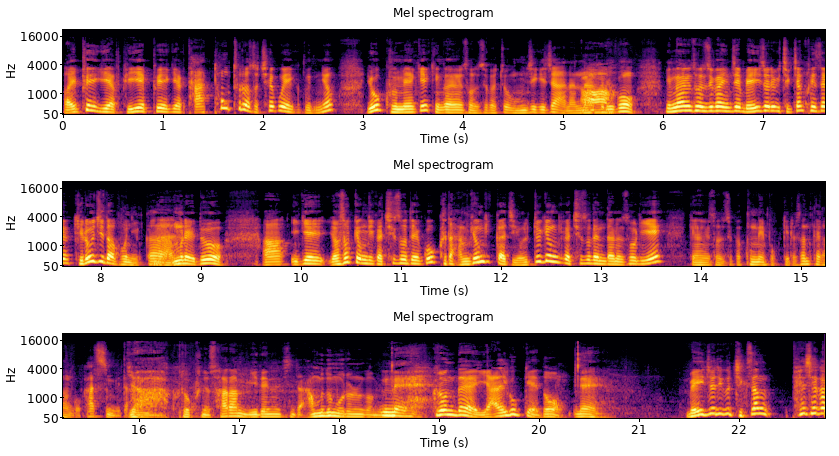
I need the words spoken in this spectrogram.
FA 계약, BFA 계약 다 통틀어서 최고액이거든요. 요 금액에 김강현 선수가 좀 움직이지 않았나. 아. 그리고 김강현 선수가 이제 메이저리그 직장 폐쇄가 길어지다 보니까 네. 아무래도 아, 이게 6경기가 취소되고 그 다음 경기까지 12경기가 취소된다는 소리에 김강현 선수가 국내 복귀를 선택한 것 같습니다. 야, 그렇군요. 사람 미래는 진짜 아무도 모르는 겁니다. 네. 그런데 얄궂게도 네. 네. 메이저리그 직상 폐쇄가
